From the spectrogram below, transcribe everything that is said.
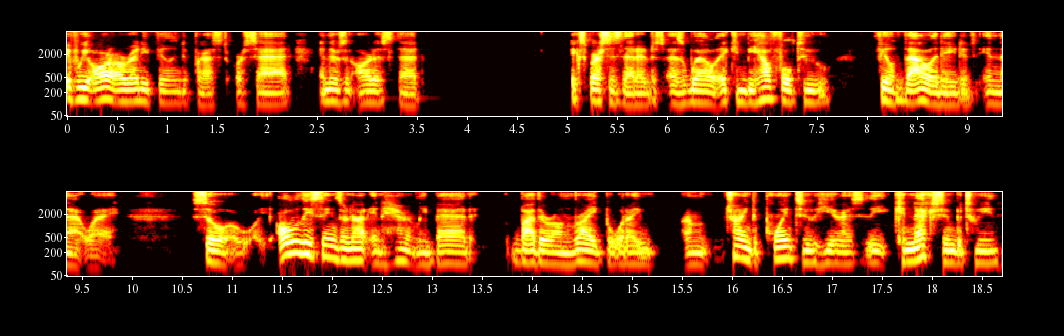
if we are already feeling depressed or sad, and there's an artist that expresses that as, well, it can be helpful to feel validated in that way. So, all of these things are not inherently bad by their own right, but what I, I'm trying to point to here is the connection between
